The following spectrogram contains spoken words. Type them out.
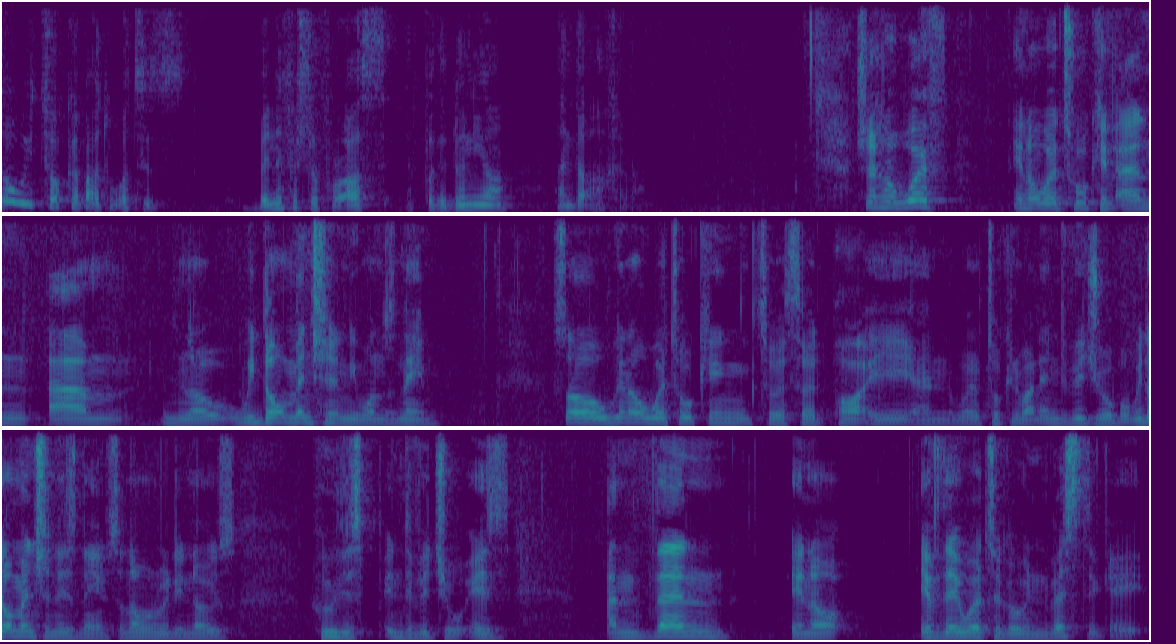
So we talk about what is beneficial for us for the dunya and the akhirah. Shaykhna, what if you know we're talking and um, you know we don't mention anyone's name? So you know we're talking to a third party and we're talking about an individual, but we don't mention his name, so no one really knows who this individual is. And then you know if they were to go investigate,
